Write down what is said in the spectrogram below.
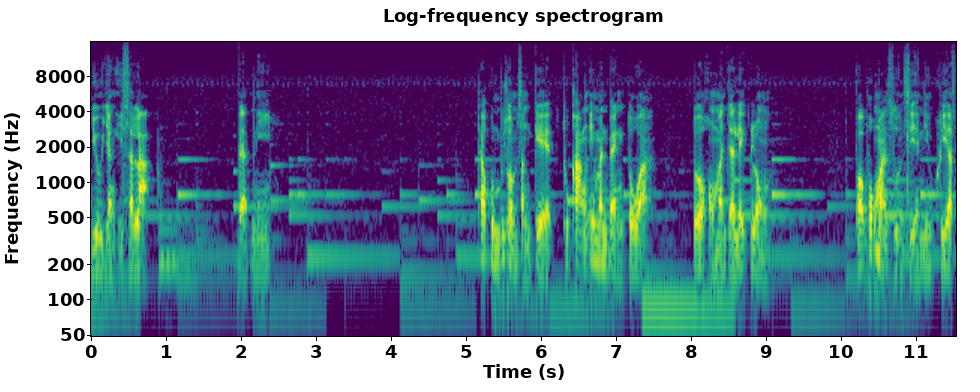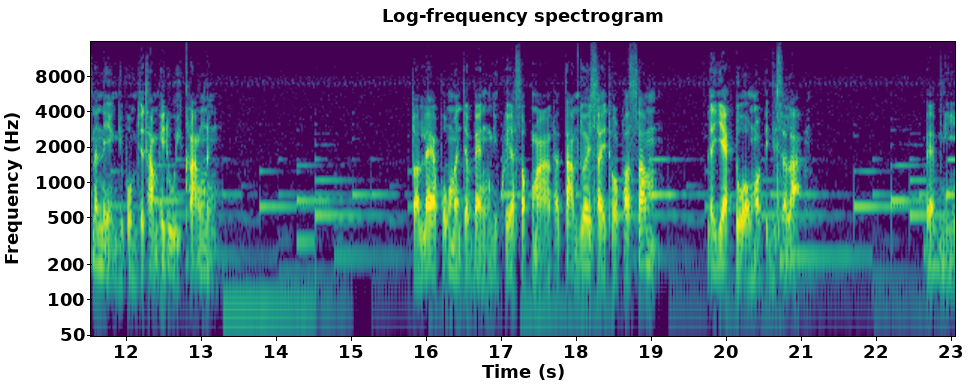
อยู่อย่างอิสระ แบบนี้ ถ้าคุณผู้ชมสังเกตทุกครั้งที่มันแบ่งตัว ตัวของมันจะเล็กลงพราะพวกมันสูญเสียนิวเคลียสนั่นเองเดี๋ยวผมจะทำให้ดูอีกครั้งหนึ่ง ตอนแรกพวกมันจะแบ่งนิวเคลียสออกมาแล้วตามด้วยไซโทพลาซัมและแยกตัวออกมาเป็นอิสระ แบบนี้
